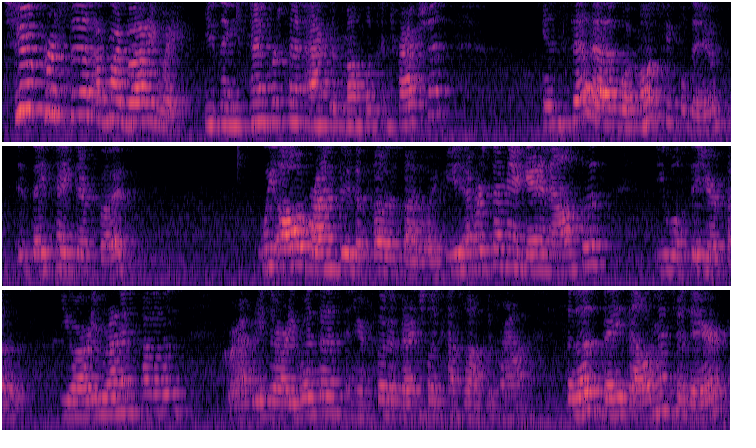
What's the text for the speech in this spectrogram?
2% of my body weight using 10% active muscle contraction. Instead of what most people do is they take their foot. We all run through the pose, by the way. If you ever send me a gait analysis, you will see your pose. You already run in pose, gravity's already with us, and your foot eventually comes off the ground. So those base elements are there.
